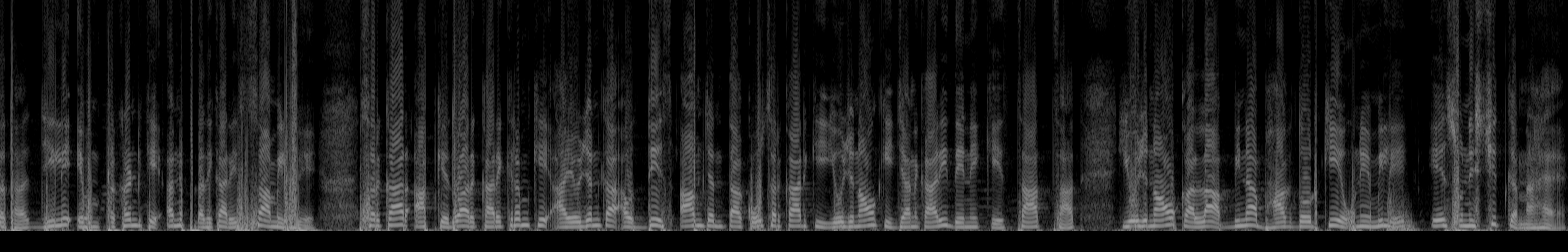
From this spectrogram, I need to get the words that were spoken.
तथा ज़िले एवं प्रखंड के अन्य पदाधिकारी शामिल हुए। सरकार आपके द्वार कार्यक्रम के आयोजन का उद्देश्य आम जनता को सरकार की योजनाओं की जानकारी देने के साथ साथ योजनाओं का लाभ बिना भाग दौड़ किए उन्हें मिले, ये सुनिश्चित करना है।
